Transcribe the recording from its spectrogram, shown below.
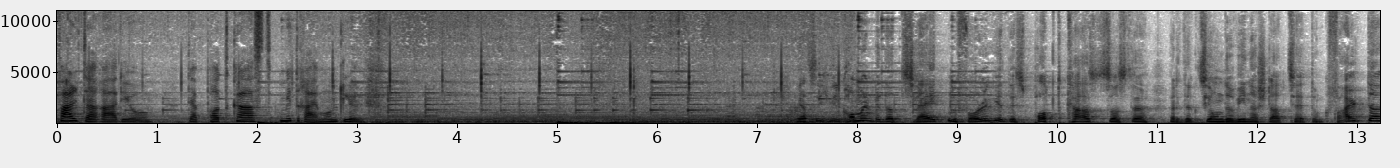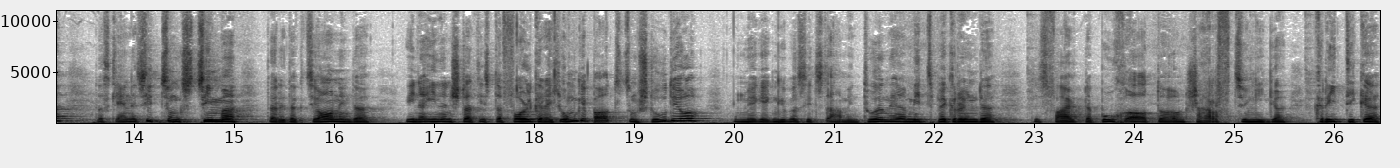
Falter Radio, der Podcast mit Raimund Löw. Herzlich willkommen bei der zweiten Folge des Podcasts aus der Redaktion der Wiener Stadtzeitung Falter. Das kleine Sitzungszimmer der Redaktion in der Wiener Innenstadt ist erfolgreich umgebaut zum Studio. Und mir gegenüber sitzt Armin Thurnherr, Mitbegründer des Falter, Buchautor und scharfzüngiger Kritiker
